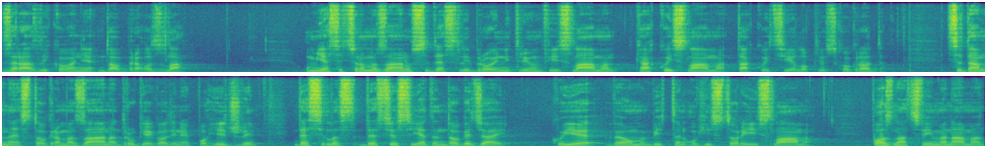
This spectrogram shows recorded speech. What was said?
za razlikovanje dobra od zla. U mjesecu Ramazanu se desili brojni triumfi Islama, kako Islama, tako i cijelog ljudskog roda. 17. Ramazana druge godine po Hidžri desio se jedan događaj koji je veoma bitan u historiji Islama. Poznat svima nama,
